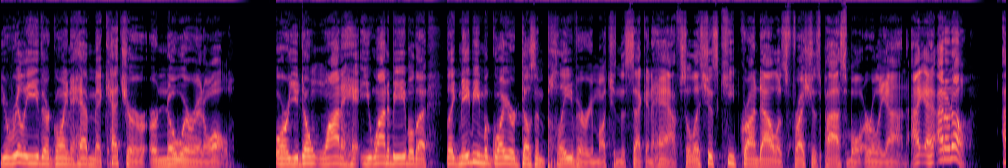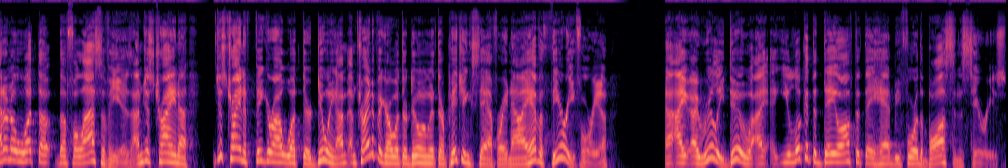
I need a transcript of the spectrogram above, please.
you're really either going to have him at catcher or nowhere at all. Or you don't want to, ha- you want to be able to, like maybe McGuire doesn't play very much in the second half. So let's just keep Grandal as fresh as possible early on. I, I, I don't know. I don't know what the, the philosophy is. I'm just trying to, just trying to figure out what they're doing. I'm, I'm trying to figure out what they're doing with their pitching staff right now. I have a theory for you. I, I really do. I, you look at the day off that they had before the Boston series,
